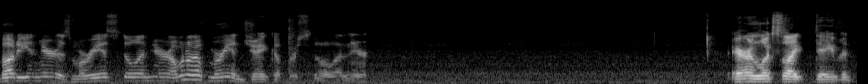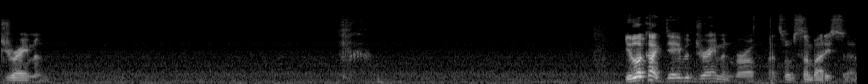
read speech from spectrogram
buddy in here? Is Maria still in here? I want to know if Maria and Jacob are still in here. Aaron looks like David Draiman. You look like David Draiman, bro. That's what somebody said.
